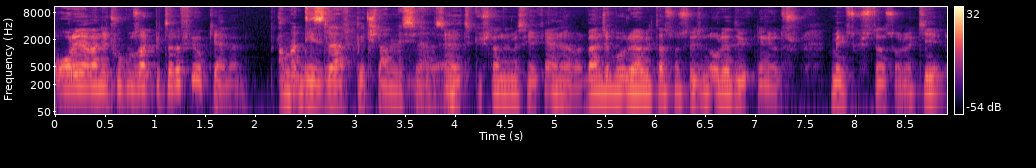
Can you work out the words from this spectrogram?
oraya bence çok uzak bir tarafı yok yani. Ama dizler güçlenmesi lazım. Evet güçlendirmesi gereken yerler var. Bence bu rehabilitasyon sürecinde oraya da yükleniyordur. Menisküsten sonra. Ki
